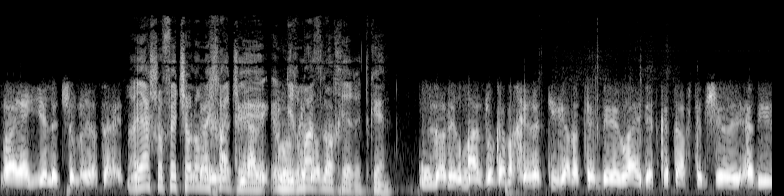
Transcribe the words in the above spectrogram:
לא היה ילד שלא ידע את זה. היה שופט שלום אחד שנרמז לו אחרת, כן. לא נרמז לו גם אחרת, כי גם אתם בוויינט כתבתם שאני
